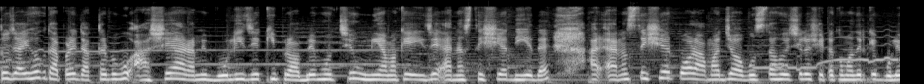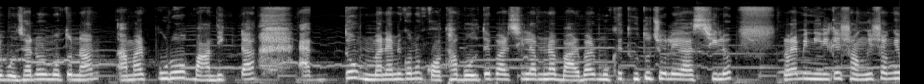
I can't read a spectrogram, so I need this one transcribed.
তো যাই হোক, তারপরে ডাক্তারবাবু আসে আর আমি বলি যে কি প্রবলেম হচ্ছে। উনি আমাকে এই যে অ্যানাস্থেশিয়া দিয়ে দেয়। আর অ্যানাস্থেশিয়ার পর আমার যে অবস্থা হয়েছিল সেটা তোমাদেরকে বলে বোঝানোর মতো না। আমার পুরো বাঁ দিকটা একদম মানে আমি কোনো কথা বলতে পারছিলাম না, বারবার মুখে থুতু চলে আসছিল। আর আমি নীলকে সঙ্গে সঙ্গে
